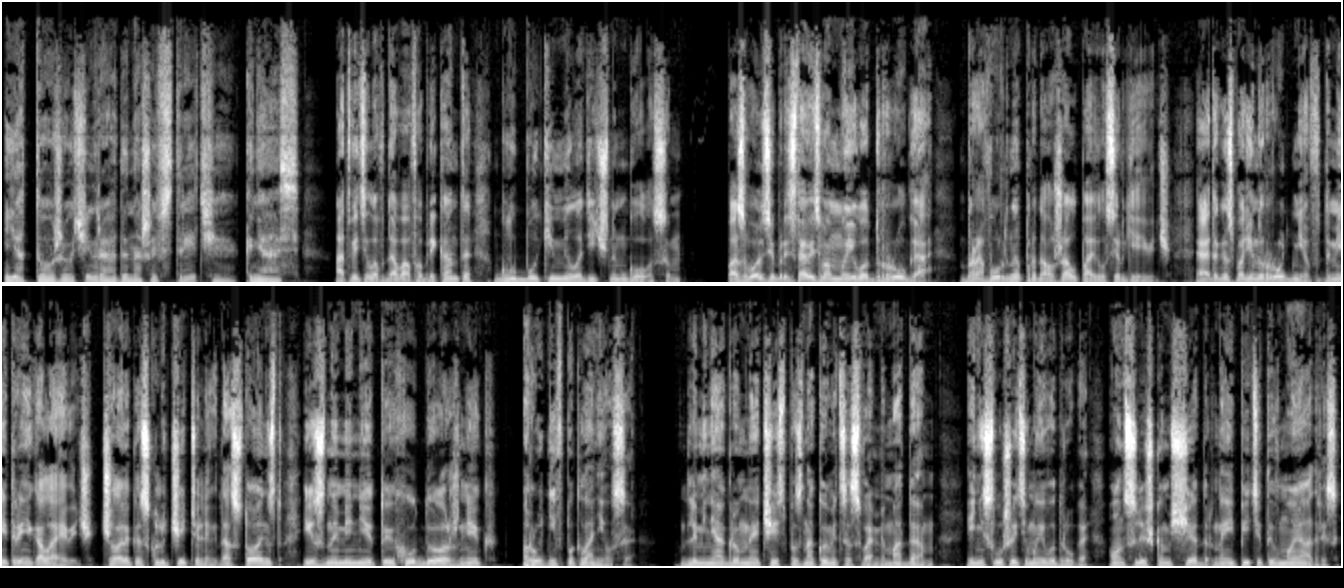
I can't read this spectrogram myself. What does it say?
«Я тоже очень рада нашей встрече, князь», — ответила вдова фабриканта глубоким мелодичным голосом. «Позвольте представить вам моего друга», — бравурно продолжал Павел Сергеевич. «Это господин Руднев Дмитрий Николаевич, человек исключительных достоинств и знаменитый художник». Руднев поклонился. «Для меня огромная честь познакомиться с вами, мадам. И не слушайте моего друга. Он слишком щедр на эпитеты в мой адрес».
